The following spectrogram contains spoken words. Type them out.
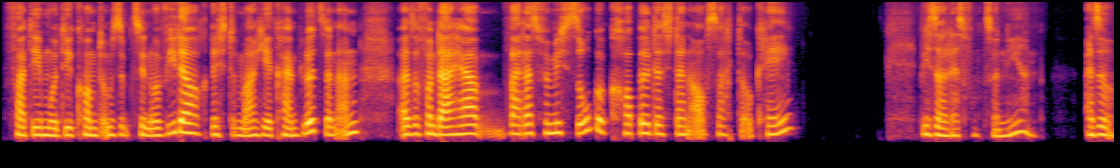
Vati, Mutti kommt um 17 Uhr wieder, richte mal hier keinen Blödsinn an. Also von daher war das für mich so gekoppelt, dass ich dann auch sagte, okay, wie soll das funktionieren? Also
